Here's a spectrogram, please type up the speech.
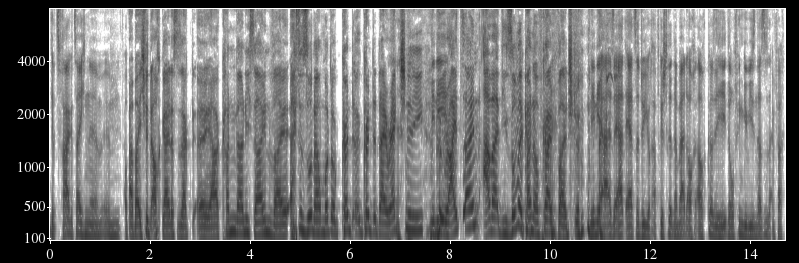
es Fragezeichen. Ähm, Aber ich finde auch geil, dass du sagst, äh, ja, kann gar nicht sein, weil, also so nach dem Motto, können könnte, könnte directionally nee, nee. right sein, aber die Summe kann auf keinen Fall stimmen. Nee, nee, also er hat es natürlich auch abgestritten, aber er hat auch, auch quasi darauf hingewiesen, dass es einfach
